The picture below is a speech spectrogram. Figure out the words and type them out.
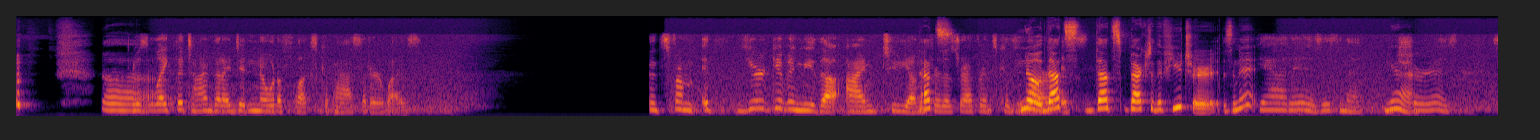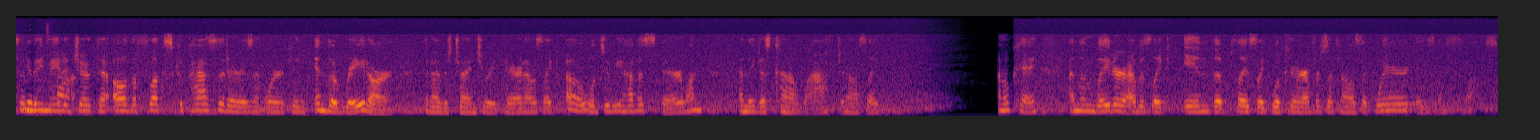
Uh, It was like the time that I didn't know what a flux capacitor was. It's from it's you're giving me the I'm too young for this reference because no, that's that's Back to the Future, isn't it? yeah, it is, isn't it? Yeah. It sure is. Somebody that's made a joke that oh the flux capacitor isn't working in the radar that I was trying to repair, and I was like, oh well, do we have a spare one? And they just kind of laughed, and I was like, okay. And then later I was like in the place like looking around for stuff, and I was like, where is the flux?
